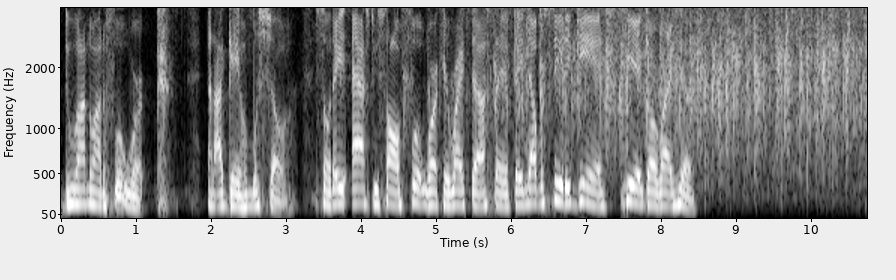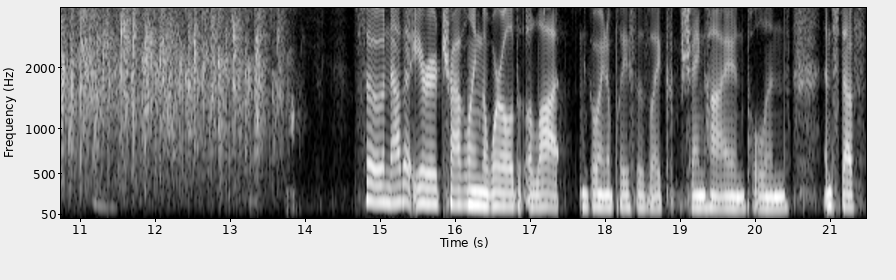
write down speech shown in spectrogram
do I know how to footwork? And I gave them a show. So they actually saw footwork and right there. I say, if they never see it again, here it go right here. So now that you're traveling the world a lot, and going to places like Shanghai and Poland and stuff,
